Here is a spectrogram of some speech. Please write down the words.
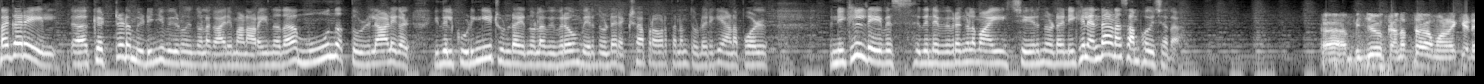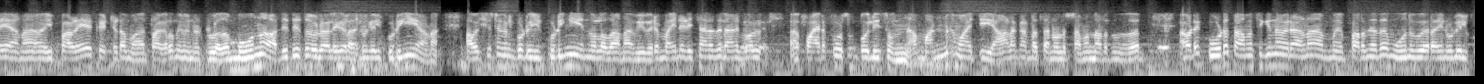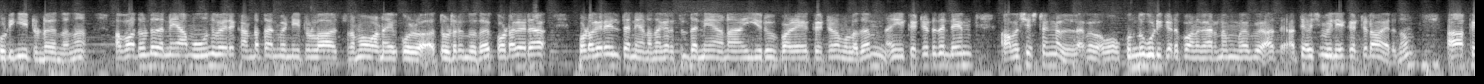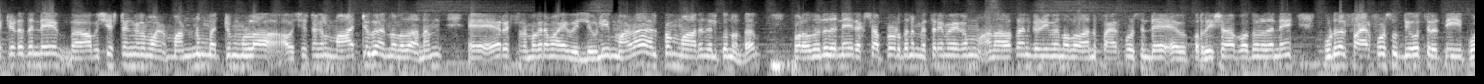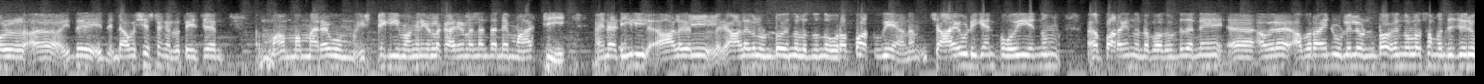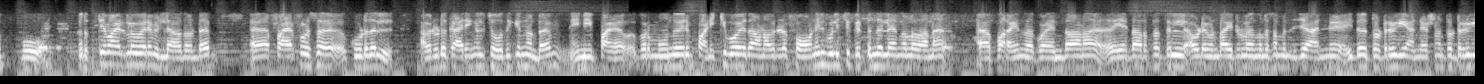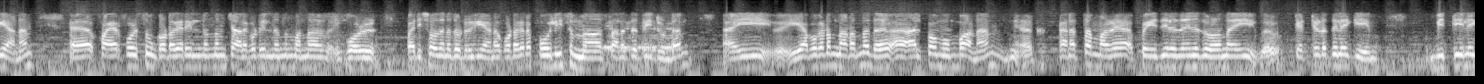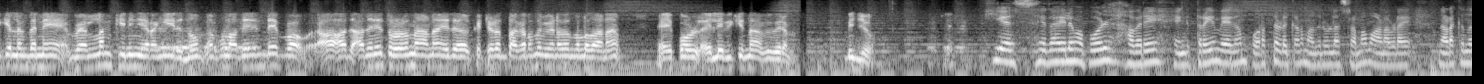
വടകരയിൽ കെട്ടിടം ഇടിഞ്ഞു വീണു എന്നുള്ള കാര്യമാണ് അറിയുന്നത്. മൂന്ന് തൊഴിലാളികൾ ഇതിൽ കുടുങ്ങിയിട്ടുണ്ട് എന്നുള്ള വിവരവും വരുന്നുണ്ട്. രക്ഷാപ്രവർത്തനം തുടരുകയാണ് അപ്പോൾ നിഖിൽ ഡേവിസ് ഇതിന്റെ വിവരങ്ങളുമായി ചേരുന്നുണ്ട്. നിഖിൽ എന്താണ് സംഭവിച്ചത്? ബിജു കനത്ത മഴയ്ക്കിടെയാണ് ഈ പഴയ കെട്ടിടം തകർന്നു വീണിട്ടുള്ളത്. മൂന്ന് അതിഥി തൊഴിലാളികൾ അതിനുള്ളിൽ കുടുങ്ങിയാണ്. അവശിഷ്ടങ്ങൾക്കുള്ളിൽ കുടുങ്ങി എന്നുള്ളതാണ് വിവരം. അതിന്റെ അടിസ്ഥാനത്തിലാണ് ഇപ്പോൾ ഫയർഫോഴ്സും പോലീസും മണ്ണ് മാറ്റി ആളെ കണ്ടെത്താനുള്ള ശ്രമം നടത്തുന്നത്. അവിടെ കൂടെ താമസിക്കുന്നവരാണ് പറഞ്ഞത് മൂന്ന് പേർ അതിനുള്ളിൽ കുടുങ്ങിയിട്ടുണ്ട് എന്നെന്ന് അപ്പൊ അതുകൊണ്ട് തന്നെ ആ മൂന്ന് പേരെ കണ്ടെത്താൻ വേണ്ടിയിട്ടുള്ള ശ്രമമാണ് ഇപ്പോൾ തുടരുന്നത്. കൊടകര കൊടകരയിൽ തന്നെയാണ് നഗരത്തിൽ തന്നെയാണ് ഈ ഒരു പഴയ കെട്ടിടമുള്ളത്. ഈ കെട്ടിടത്തിന്റെ അവശിഷ്ടങ്ങൾ കുന്നുകൂടി കിടപ്പാണ്. കാരണം അത്യാവശ്യം വലിയ കെട്ടിടമായിരുന്നു. ആ കെട്ടിടത്തിന്റെ അവശിഷ്ടങ്ങൾ മണ്ണും മറ്റുമുള്ള അവശിഷ്ടങ്ങൾ മാറ്റുക എന്നുള്ളതാണ് ഏറെ ശ്രമകരമായ വെല്ലുവിളി. മഴ അല്പം മാറി നിൽക്കുന്നുണ്ട്. അപ്പോൾ അതുകൊണ്ട് തന്നെ രക്ഷാപ്രവർത്തനം എത്രയും വേഗം നടത്താൻ കഴിയുമെന്നുള്ളതാണ് ഫയർഫോഴ്സിന്റെ പ്രതീക്ഷ. അപ്പോൾ അതുകൊണ്ട് തന്നെ കൂടുതൽ ഫയർഫോഴ്സ് ഉദ്യോഗസ്ഥരെത്തി ഇപ്പോൾ ഇത് ഇതിന്റെ അവശിഷ്ടങ്ങൾ പ്രത്യേകിച്ച് മരവും ഇഷ്ടികയും അങ്ങനെയുള്ള കാര്യങ്ങളെല്ലാം തന്നെ മാറ്റി അതിനടിയിൽ ആളുകൾ ആളുകൾ ഉണ്ടോ എന്നുള്ളതൊന്ന് ഉറപ്പാക്കുകയാണ്. ചായ കുടിക്കാൻ പോയി എന്നും പറയുന്നുണ്ട്. അപ്പോൾ അതുകൊണ്ട് തന്നെ അവർ അവർ അതിന്റെ ഉള്ളിലുണ്ടോ എന്നുള്ളത് സംബന്ധിച്ച് ഒരു കൃത്യമായിട്ടുള്ള വിവരമില്ല. അതുകൊണ്ട് ഫയർഫോഴ്സ് കൂടുതൽ അവരോട് കാര്യങ്ങൾ ചോദിക്കുന്നുണ്ട്. ഇനി ഇവർ മൂന്നുപേരും പണിക്ക് പോയതാണ്. അവരുടെ ഫോണിൽ വിളിച്ച് കിട്ടുന്നില്ല എന്നുള്ളതാണ് പറയുന്നത്. അപ്പോൾ എന്താണ് യഥാർത്ഥത്തിൽ അവിടെ ഉണ്ടായിട്ടുള്ളത് എന്നുള്ളത് സംബന്ധിച്ച് അന്വേ- ഇത് തുടരുകയാണ് അന്വേഷണം തുടരുകയാണ്. ഫയർഫോഴ്സും കൊടകരയിൽ നിന്നും ചാലക്കുടിയിൽ നിന്നും വന്ന് ഇപ്പോൾ പരിശോധന തുടരുകയാണ്. കൊടകര പോലീസും സ്ഥലത്തെത്തിയിട്ടുണ്ട്. ഈ ഈ അപകടം നടന്നത് അല്പം മുമ്പാണ്. കനത്ത മഴ പെയ്തിരുന്നതിനെ തുടർന്ന് ഈ കെട്ടിടത്തിലേക്ക് ഭിത്തിയിലേക്കെല്ലാം തന്നെ വെള്ളം കിനിഞ്ഞിറങ്ങിയിരുന്നു. അപ്പോൾ അതിന്റെ അതിനെ തുടർന്നാണ് ഇത് കെട്ടിടം തകർന്നു വീണതെന്നുള്ളതാണ് ഇപ്പോൾ ലഭിക്കുന്ന വിവരം. ബിജു. യെസ് ഏതായാലും അപ്പോൾ അവരെ എത്രയും വേഗം പുറത്തെടുക്കണം. അതിനുള്ള ശ്രമമാണ് അവിടെ നടക്കുന്നത്.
